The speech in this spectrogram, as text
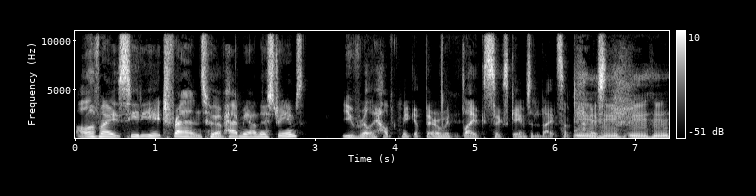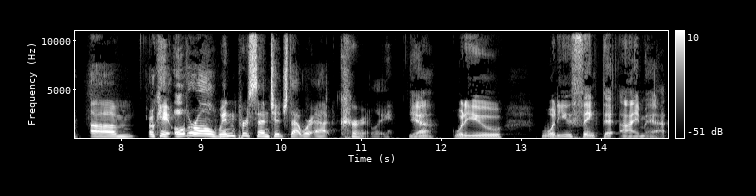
all of my CDH friends who have had me on their streams, you've really helped me get there with like six games at a night sometimes. Mm-hmm, mm-hmm. Um, okay, overall win percentage that we're at currently. Yeah. What do you What do you think that I'm at?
